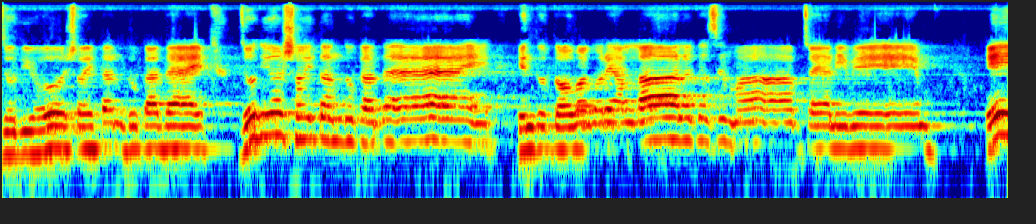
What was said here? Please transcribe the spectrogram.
যদিও শয়তান ধোকা দেয়, যদিও শয়তান ধোকা দেয়, কিন্তু তবা করে আল্লাহর কাছে মাপ চায়া নিবে। এই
